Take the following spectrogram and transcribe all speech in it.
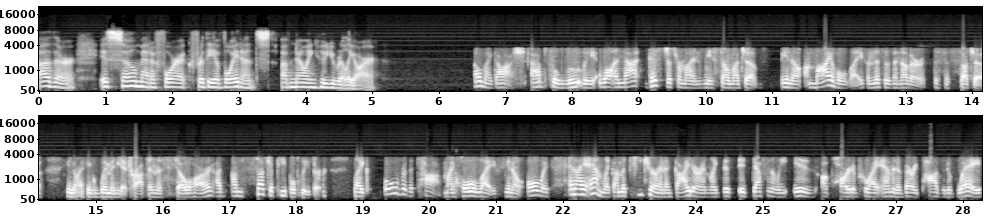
other is so metaphoric for the avoidance of knowing who you really are. Oh my gosh, absolutely. Well, and that this just reminds me so much of you know my whole life, and this is another. This is such a you know I think women get trapped in this so hard. I, I'm such a people pleaser. Like over the top my whole life, you know, always. And I am like I'm a teacher and a guider and like this it definitely is a part of who I am in a very positive way,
